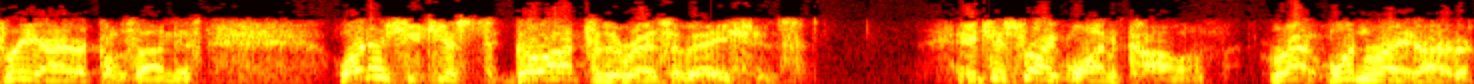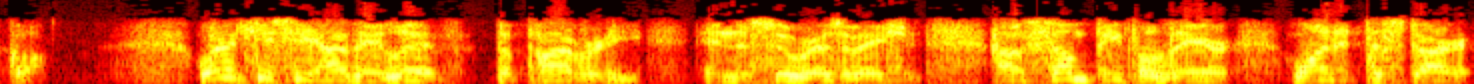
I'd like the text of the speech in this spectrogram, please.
three articles on this. Why don't you just go out to the reservations and just write one column, write one right article? Why don't you see how they live, the poverty in the Sioux Reservation, how some people there wanted to start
